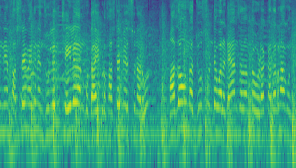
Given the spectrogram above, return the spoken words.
అది నేను ఫస్ట్ టైం అయితే నేను చూడలేదు చేయలేదు అనుకుంటా. ఇప్పుడు ఫస్ట్ టైం చేస్తున్నారు. మజా ఉంది? అది చూస్తుంటే వాళ్ళ డ్యాన్స్ అదంతా కూడా ఖతర్నాక్ ఉంది.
